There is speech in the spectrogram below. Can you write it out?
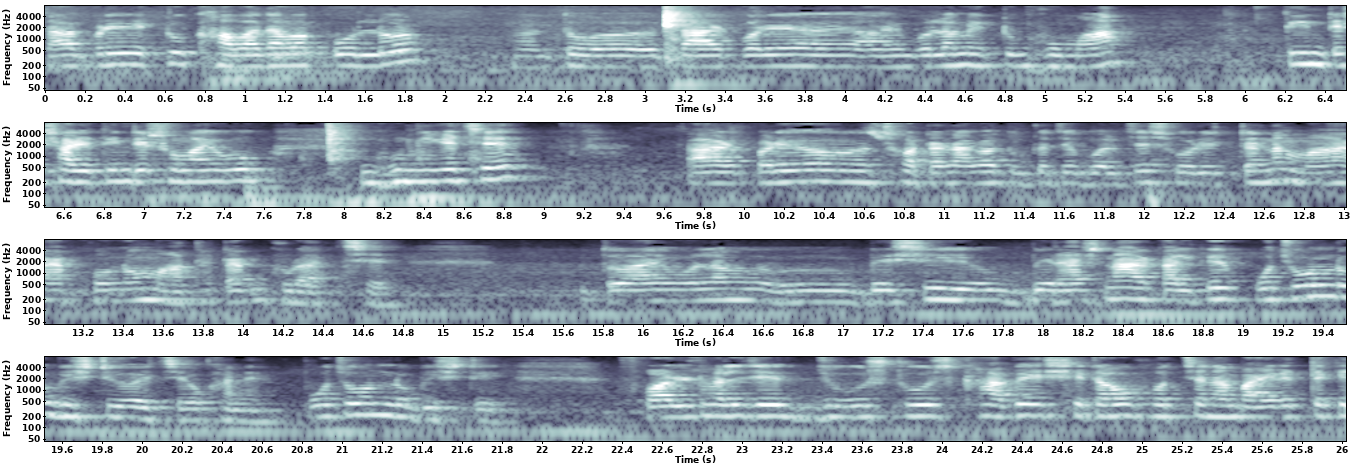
তারপরে একটু খাওয়া দাওয়া করল। তো তারপরে আমি বললাম, একটু ঘুমা। তিনটে, সাড়ে তিনটের সময় ও ঘুমিয়েছে। তারপরে ছটা নাগাদ উঠেছে, বলছে, শরীরটা না মা এখনও মাথাটা ঘুরাচ্ছে। তো আমি বললাম বেশি বেরাস না আর কালকে প্রচণ্ড বৃষ্টি হয়েছে ওখানে প্রচণ্ড বৃষ্টি। ফল টল যে জুস টুস খাবে সেটাও হচ্ছে না বাইরের থেকে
